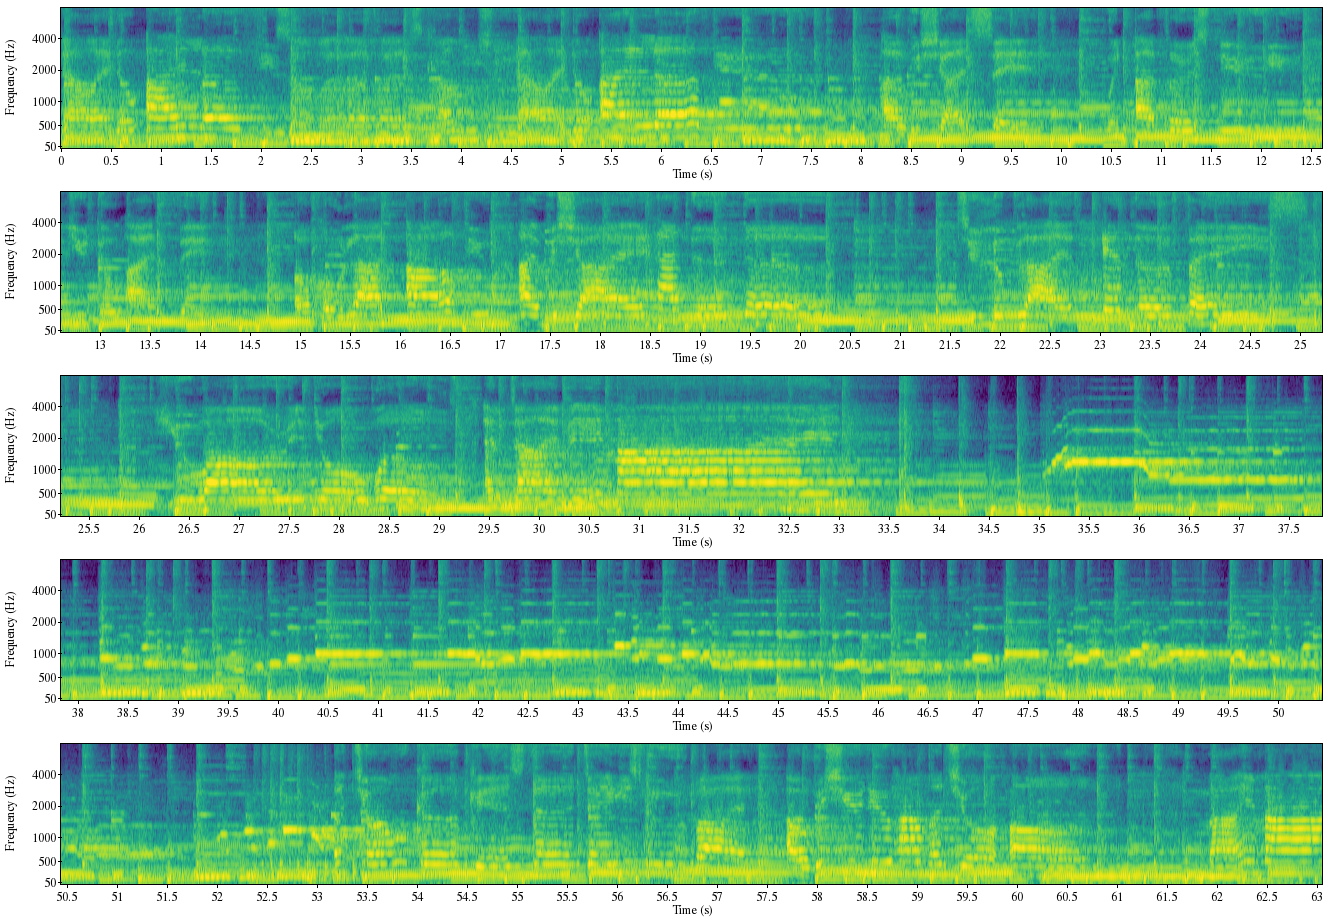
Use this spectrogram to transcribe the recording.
Now I know I love you. Summer love has come true. Now I know I love you. I wish I'd said when I first knew you. You know I think a whole lot of you. I wish I. much you're on my mind.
